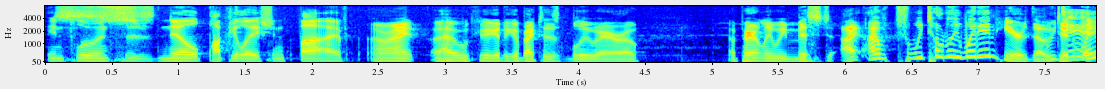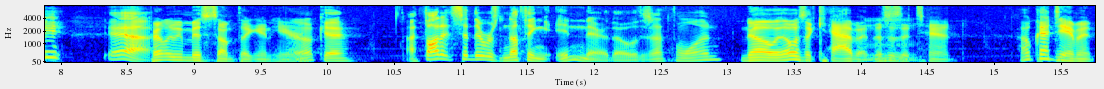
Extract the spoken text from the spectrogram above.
Influences nil, population five. All right. Uh, we got to go back to this blue arrow. Apparently, we missed. I, I we totally went in here though, didn't we? Yeah. Apparently, we missed something in here. Okay. I thought it said there was nothing in there though. Is that the one? No, that was a cabin. This is a tent. Oh god damn it!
